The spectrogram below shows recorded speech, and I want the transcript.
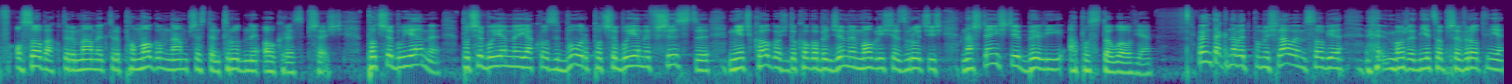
w osobach, które mamy, które pomogą nam przez ten trudny okres przejść. Potrzebujemy, potrzebujemy jako zbór, potrzebujemy wszyscy mieć kogoś, do kogo będziemy mogli się zwrócić. Na szczęście byli apostołowie. Powiem tak, nawet pomyślałem sobie, może nieco przewrotnie,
